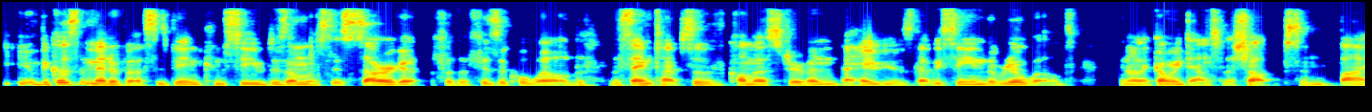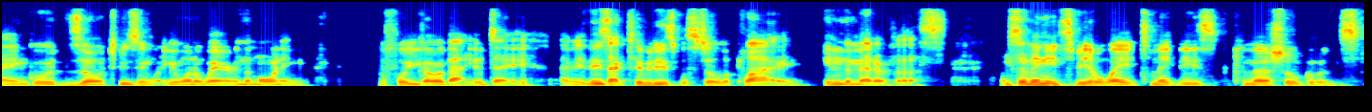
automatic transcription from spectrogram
you know, because the metaverse is being conceived as almost this surrogate for the physical world, the same types of commerce driven behaviors that we see in the real world, you know, like going down to the shops and buying goods or choosing what you want to wear in the morning before you go about your day. I mean, these activities will still apply in the metaverse. And so there needs to be a way to make these commercial goods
